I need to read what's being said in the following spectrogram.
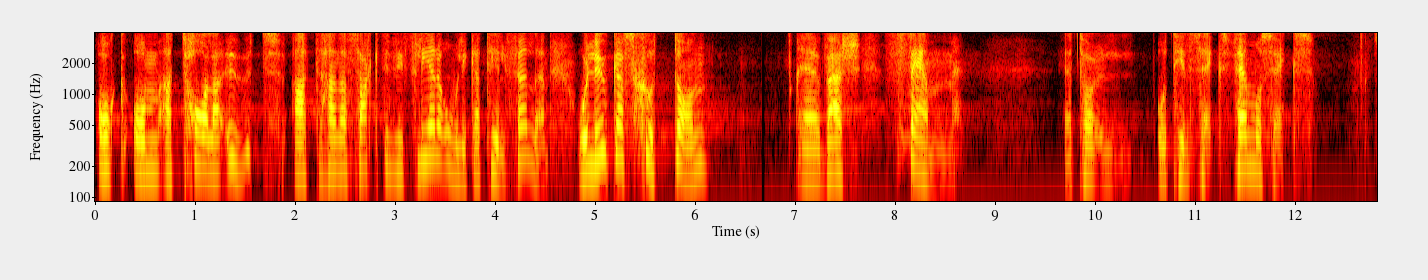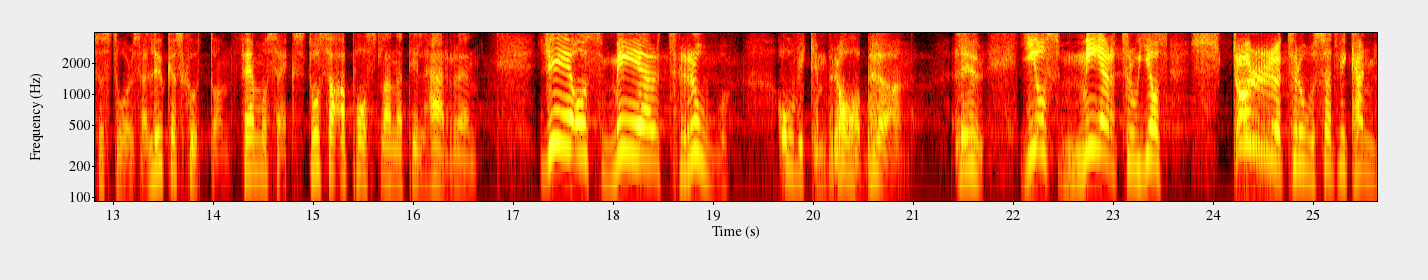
och om att tala ut, att han har sagt det vid flera olika tillfällen. Och Lukas 17, eh, vers 5 tar, och till 6, 5 och 6, så står det så här, Lukas 17, 5 och 6. Då sa apostlarna till Herren, ge oss mer tro. Åh vilken bra bön! Eller hur? Ge oss mer tro, ge oss större tro så att vi kan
